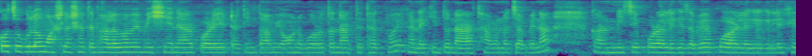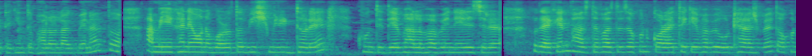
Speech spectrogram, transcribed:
কচুগুলো মশলার সাথে ভালোভাবে মিশিয়ে নেওয়ার পরে এটা কিন্তু আমি অনবরত নাড়তে থাকব। এখানে কিন্তু নাড়া থামানো যাবে না, কারণ নিচে পোড়া লেগে যাবে। আর পোড়া লেগে গেলে খেতে কিন্তু ভালো লাগবে না। তো আমি এখানে অনবরত বিশ মিনিট ধরে খুন্তি দিয়ে ভালোভাবে নেড়ে চেড়ে তো দেখেন, ভাজতে ভাজতে যখন কড়াই থেকে এভাবে উঠে আসবে, তখন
